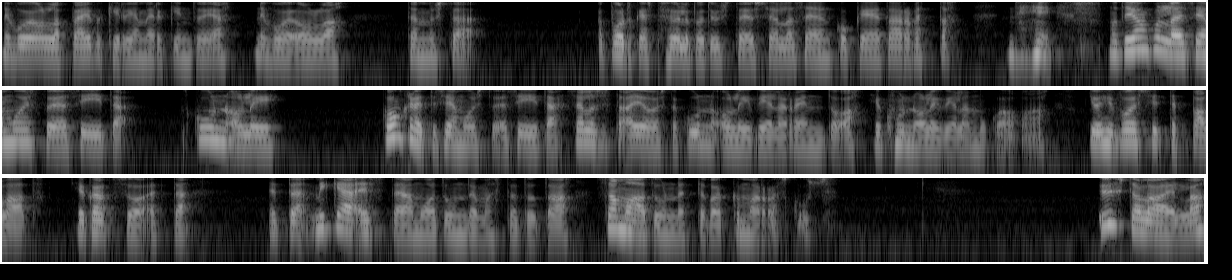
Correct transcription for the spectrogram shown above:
ne voi olla päiväkirjamerkintöjä, ne voi olla tämmöistä podcast-hölpötystä, jos sellaiseen kokee tarvetta. Niin, mutta jonkunlaisia muistoja siitä, kun oli konkreettisia muistoja siitä, sellaisista ajoista, kun oli vielä rentoa ja kun oli vielä mukavaa, joihin voisi sitten palata ja katsoa, että, että mikä estää mua tuntemasta tota samaa tunnetta vaikka marraskuussa. Yhtä lailla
